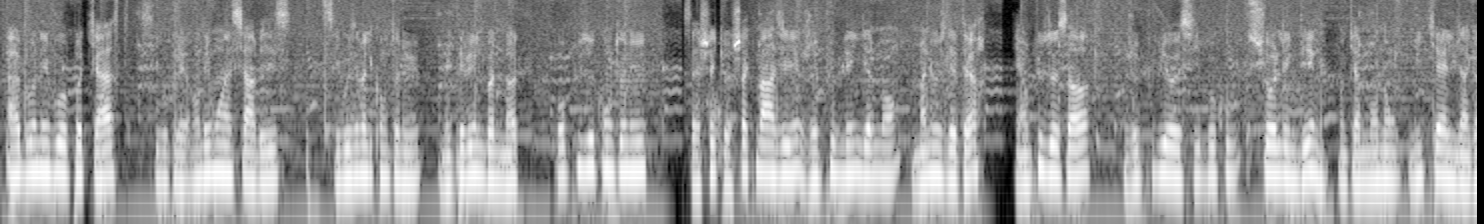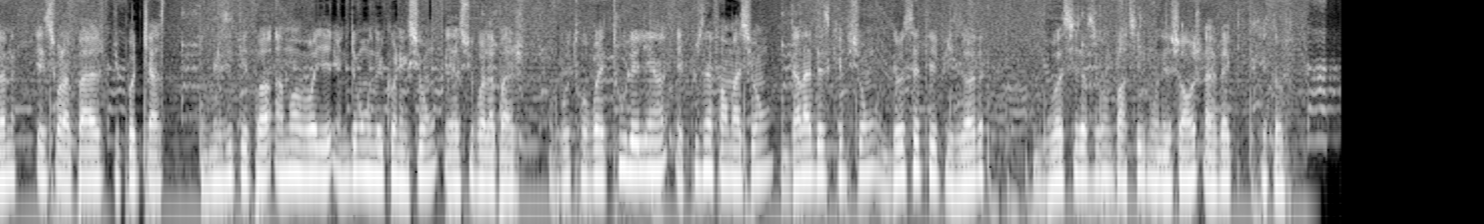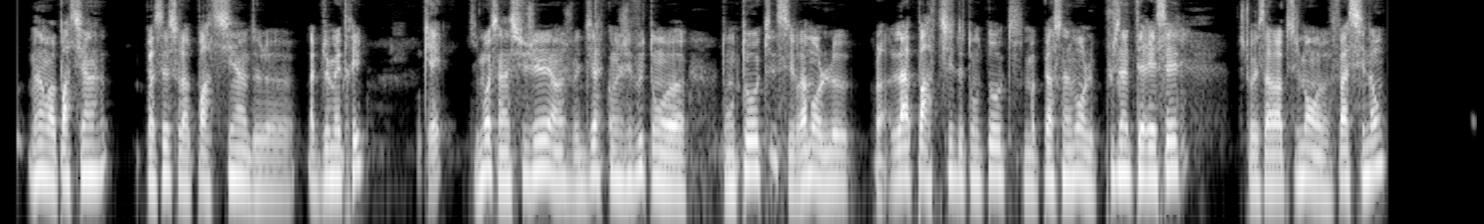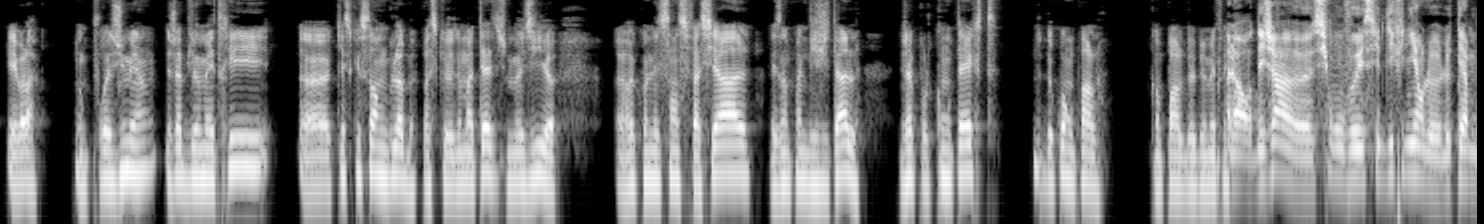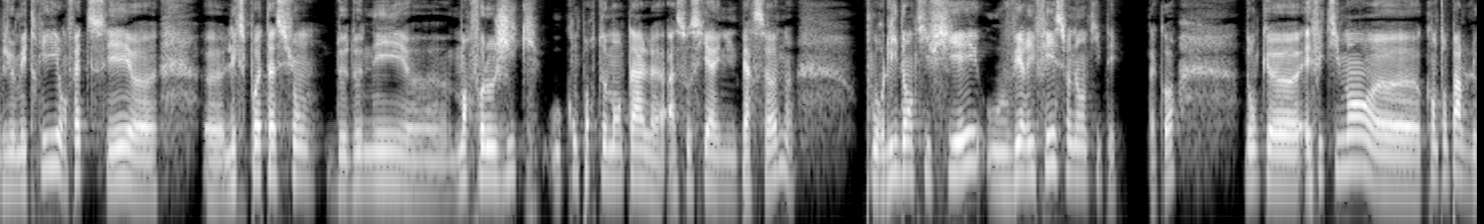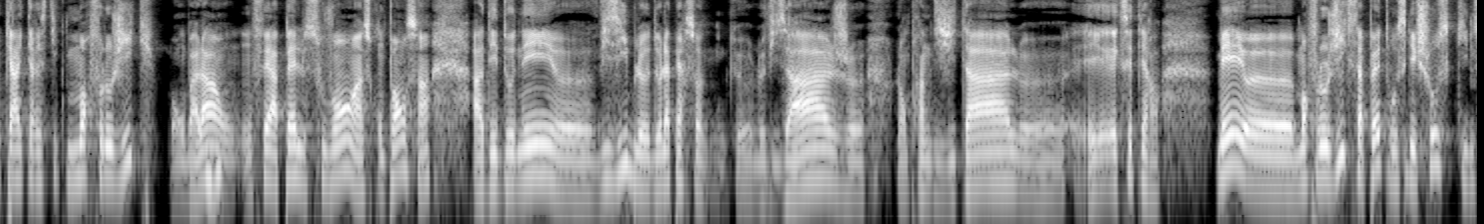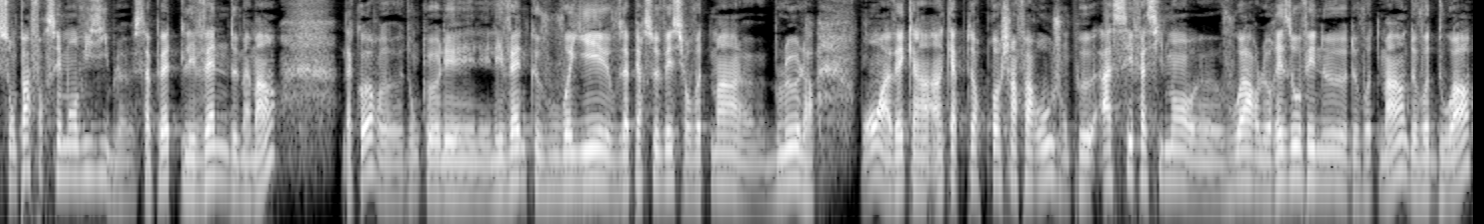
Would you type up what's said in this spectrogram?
abonnez-vous au podcast, s'il vous plaît, rendez-moi un service. Si vous aimez le contenu, mettez-lui une bonne note. Pour plus de contenu, sachez que chaque mardi, je publie également ma newsletter. Et en plus de ça, je publie aussi beaucoup sur LinkedIn, donc à mon nom Michael Virgon, et sur la page du podcast. Donc n'hésitez pas à m'envoyer une demande de connexion et à suivre la page. Vous trouverez tous les liens et plus d'informations dans la description de cet épisode. Voici la seconde partie de mon échange avec Christophe. Maintenant, on va partir, passer sur la partie 1 de la biométrie. Ok. Qui, moi, c'est un sujet, hein, je veux dire, quand j'ai vu ton, euh, ton talk, c'est vraiment le, la partie de ton talk qui m'a personnellement le plus intéressé. Mhm. Je trouvais ça absolument euh, fascinant. Et voilà, donc pour résumer, hein, déjà biométrie, euh, qu'est-ce que ça englobe? Parce que dans ma tête, je me dis euh, euh, reconnaissance faciale, les empreintes digitales. Déjà pour le contexte, de, quoi on parle quand on parle de biométrie? Alors déjà, si on veut essayer de définir le, terme biométrie, en fait, c'est l'exploitation de données morphologiques ou comportementales associées à une personne pour l'identifier ou vérifier son identité. D'accord? Donc euh, effectivement, euh, quand on parle de caractéristiques morphologiques, bon bah là, mhm. on, fait appel souvent à ce qu'on pense hein, à des données euh, visibles de la personne, donc le visage, l'empreinte digitale, et, etc. Mais morphologique, ça peut être aussi des choses qui ne sont pas forcément visibles. Ça peut être les veines de ma main. D'accord euh, Donc euh, les, les, veines que vous voyez, vous apercevez sur votre main euh, bleue là, bon, avec un, un, capteur proche infrarouge, on peut assez facilement voir le réseau veineux de votre main, de votre doigt.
